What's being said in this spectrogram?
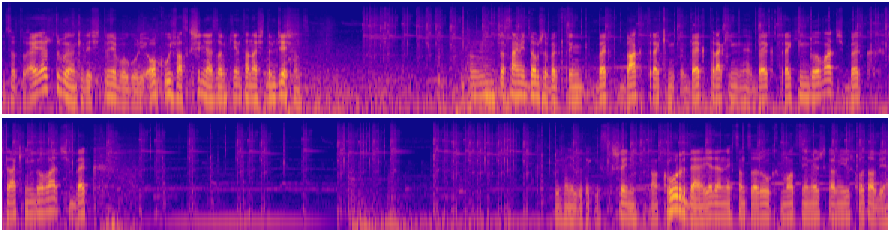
I co tu? Ej, ja już tu byłem kiedyś, tu nie było guli. O kuźwa, skrzynia zamknięta na 70. Mm, Czasami dobrze backtracking, back, backtracking, backtracking, backtrackingować, backtrackingować, back... Kuźwa, nie lubię takich skrzyń. O kurde, jeden niechcąco ruch mocniej myszka mi już po tobie.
